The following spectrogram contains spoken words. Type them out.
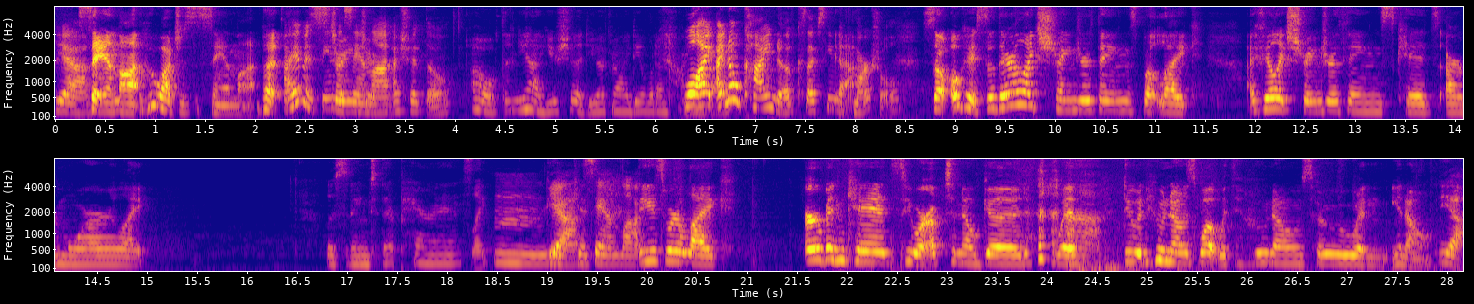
Yeah. sandlot who watches the sandlot but I haven't seen The Stranger- Sandlot. I should though. oh then yeah you should you have no idea what i'm talking Well, I, I know kind of because I've seen Yeah. the commercial. So okay, so they're like Stranger Things, but like I feel like Stranger Things kids are more like listening to their parents. Like Mm, yeah, kids. Sandlot. these were like urban kids who are up to no good with doing who knows what with who knows who and you know yeah.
